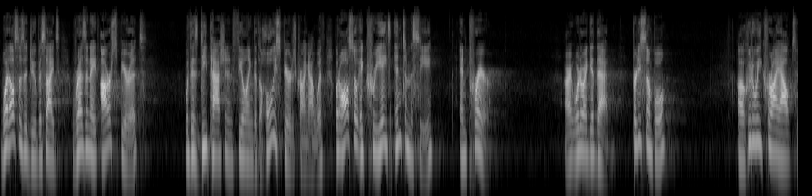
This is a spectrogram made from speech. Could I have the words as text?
what else does it do besides resonate our spirit with this deep passion and feeling that the Holy Spirit is crying out with, but also it creates intimacy and prayer. All right, where do I get that? Pretty simple. Uh, who do we cry out to?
